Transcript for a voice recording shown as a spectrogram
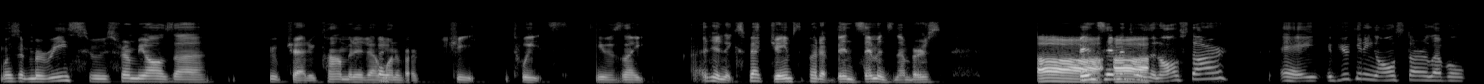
was it Maurice who's from y'all's uh group chat who commented on one of our cheat tweets. He was like, I didn't expect James to put up Ben Simmons numbers. Uh, Ben Simmons uh, was an all star. A, if you're getting all star level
